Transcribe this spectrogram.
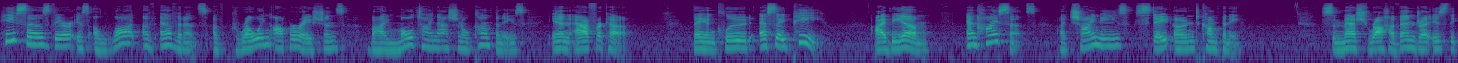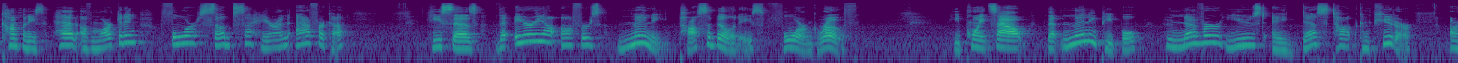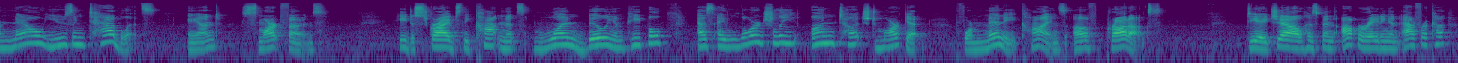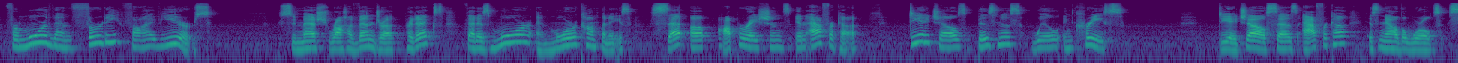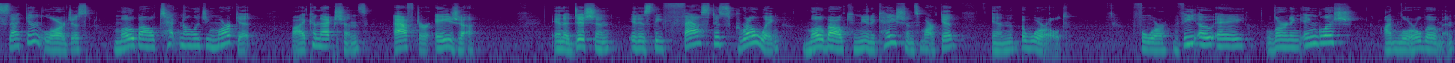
He says there is a lot of evidence of growing operations by multinational companies in Africa. They include SAP, IBM, and Hisense, a Chinese state-owned company. Sumesh Rahavendra is the company's head of marketing for sub-Saharan Africa. He says the area offers many possibilities for growth. He points out that many people who never used a desktop computer are now using tablets and smartphones. He describes the continent's 1 billion people as a largely untouched market for many kinds of products. DHL has been operating in Africa for more than 35 years. Sumesh Rahavendra predicts that as more and more companies set up operations in Africa, DHL's business will increase. DHL says Africa is now the world's second largest mobile technology market by connections after Asia. In addition, it is the fastest growing mobile communications market in the world. For VOA Learning English, I'm Laurel Bowman.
